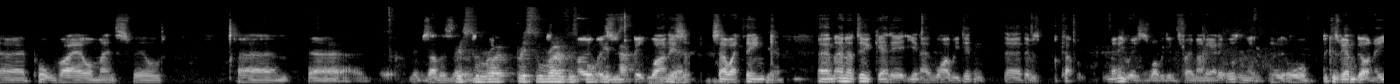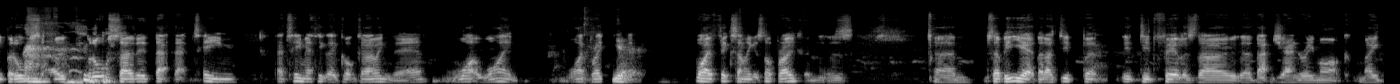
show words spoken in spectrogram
Uh, Port Vale, Mansfield, um, uh, there was others there. Bristol. Ro- Bristol Rovers a that. big one, yeah. isn't it? So I think, Yeah. um, and I do get it. You know why we didn't. Uh, there was a couple, many reasons why we didn't throw money at it, wasn't it? Or because we haven't got any, but also, but also that that that team, that team ethic they've got going there. Why why why break? Yeah. Why fix something that's not broken? It was. Um, so, but yeah, but I did, but it did feel as though uh, that January mark made.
